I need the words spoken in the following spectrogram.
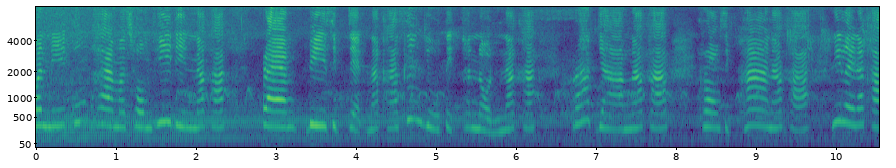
วันนี้กุ้งพามาชมที่ดินนะคะ แปลง B17 นะคะ ซึ่งอยู่ติดถนนนะคะราดยางนะคะคลอง 15 นะคะ นี่เลยนะคะ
